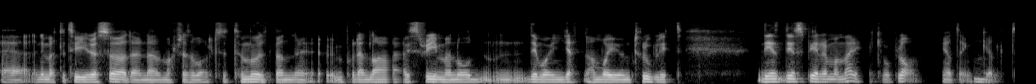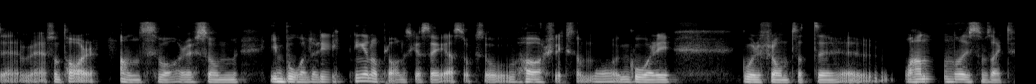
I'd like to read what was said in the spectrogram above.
eh, när ni mötte Tyresö där den där matchen som var lite tumult men på den livestreamen och det var ju en han var ju otroligt det, det är en spelare man märker på plan helt mm. enkelt mm. som tar ansvar som i båda riktningarna av planen ska sägas också hörs liksom och går i går i front. Så att, eh, och han har ju som sagt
